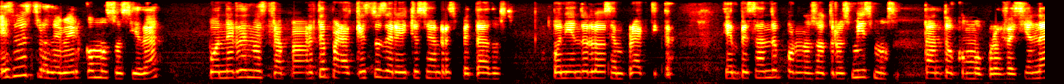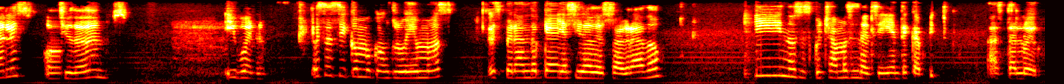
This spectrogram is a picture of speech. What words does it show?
Es nuestro deber como sociedad poner de nuestra parte para que estos derechos sean respetados, poniéndolos en práctica, empezando por nosotros mismos, tanto como profesionales o ciudadanos. Y bueno, es así como concluimos, esperando que haya sido de su agrado y nos escuchamos en el siguiente capítulo. Hasta luego.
